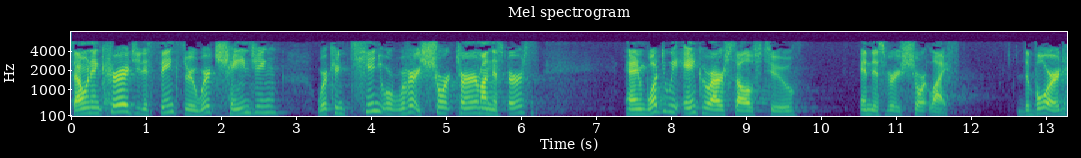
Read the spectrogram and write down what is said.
So I want to encourage you to think through we're changing, we're continue, we're very short term on this earth. And what do we anchor ourselves to in this very short life? The board,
